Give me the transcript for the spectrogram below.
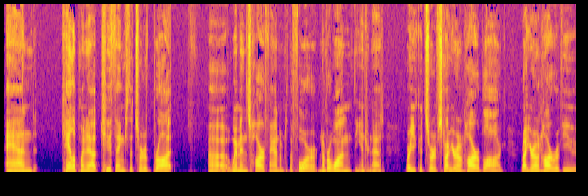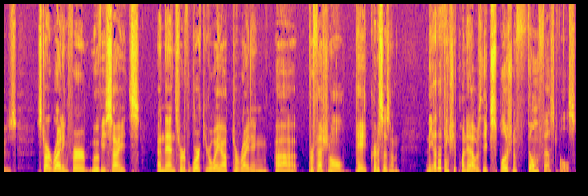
And Kier-La pointed out two things that sort of brought uh, women's horror fandom to the fore. Number one, the internet, where you could sort of start your own horror blog, write your own horror reviews, start writing for movie sites, and then sort of work your way up to writing uh, professional paid criticism. And the other thing she pointed out was the explosion of film festivals,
